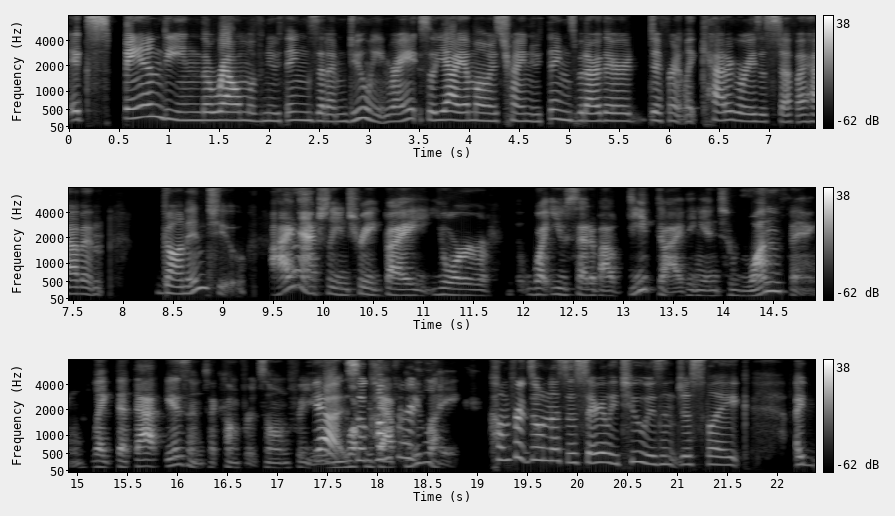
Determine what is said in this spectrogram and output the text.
expanding the realm of new things that I'm doing, right? So yeah, I am always trying new things, but are there different like categories of stuff I haven't gone into? I'm actually intrigued by your what you said about deep diving into one thing, like that that isn't a comfort zone for you. Yeah, what so comfort- like? Comfort zone necessarily too isn't just like I,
